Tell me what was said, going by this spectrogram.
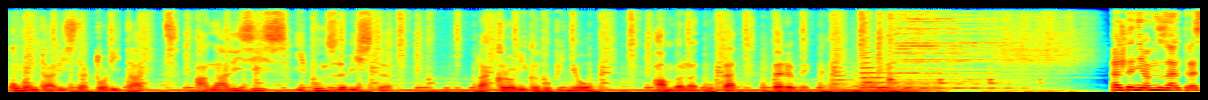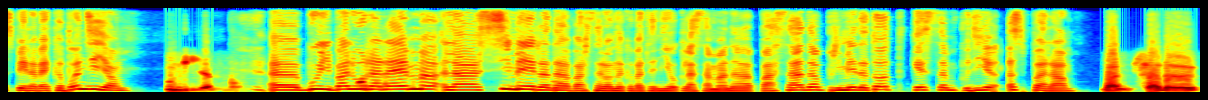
Comentaris d'actualitat, anàlisis i punts de vista. La crònica d'opinió amb l'advocat Pere Beca. El tenim amb nosaltres, Pere Beca. Bon dia. Bon dia. Uh, avui valorarem la cimera de Barcelona que va tenir la setmana passada. Primer de tot, què se'n podia esperar? S'ha de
